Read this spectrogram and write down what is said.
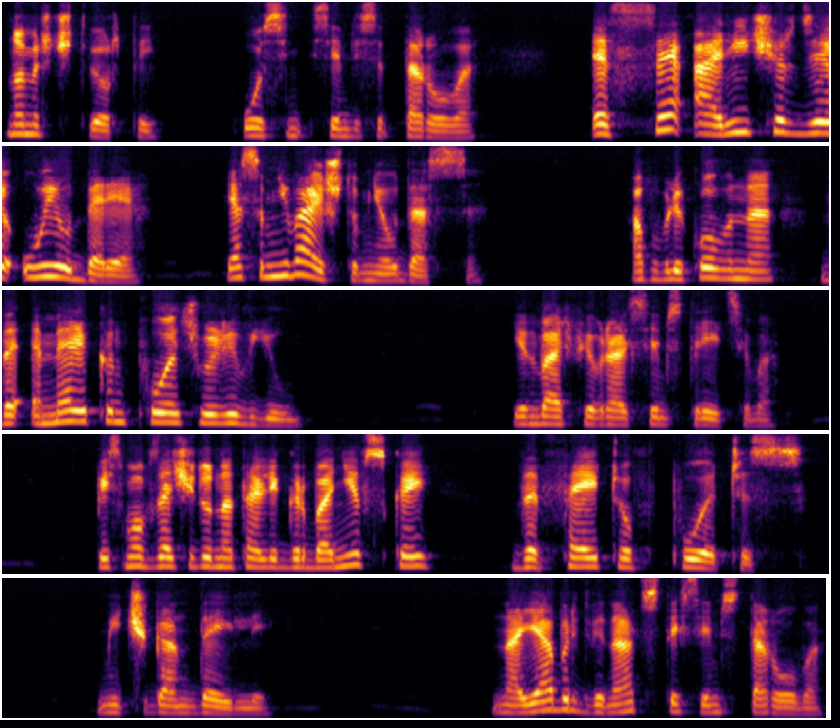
Номер 4. Осень 72-го. Эссе о Ричарде Уилбере. Я сомневаюсь, что мне удастся. Опубликовано The American Poetry Review. Январь-февраль 73-го. Письмо в защиту Натальи Горбаневской The Fate of Poetess. Мичиган Дейли. Ноябрь 12 72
